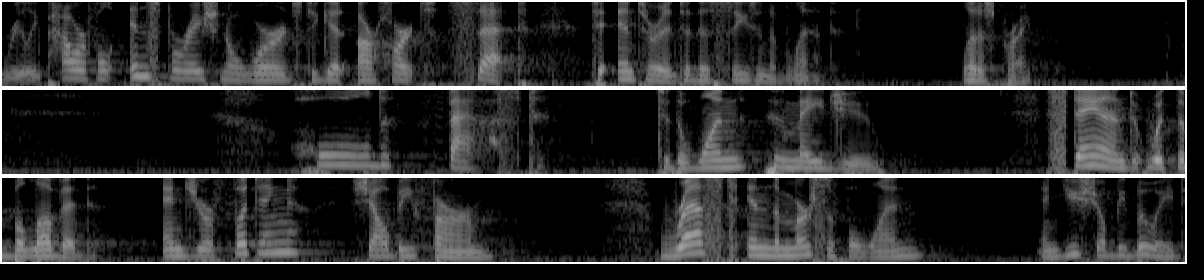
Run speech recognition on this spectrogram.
really powerful, inspirational words to get our hearts set to enter into this season of Lent. Let us pray. Hold fast to the one who made you. Stand with the beloved, and your footing shall be firm. Rest in the merciful one, and you shall be buoyed.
